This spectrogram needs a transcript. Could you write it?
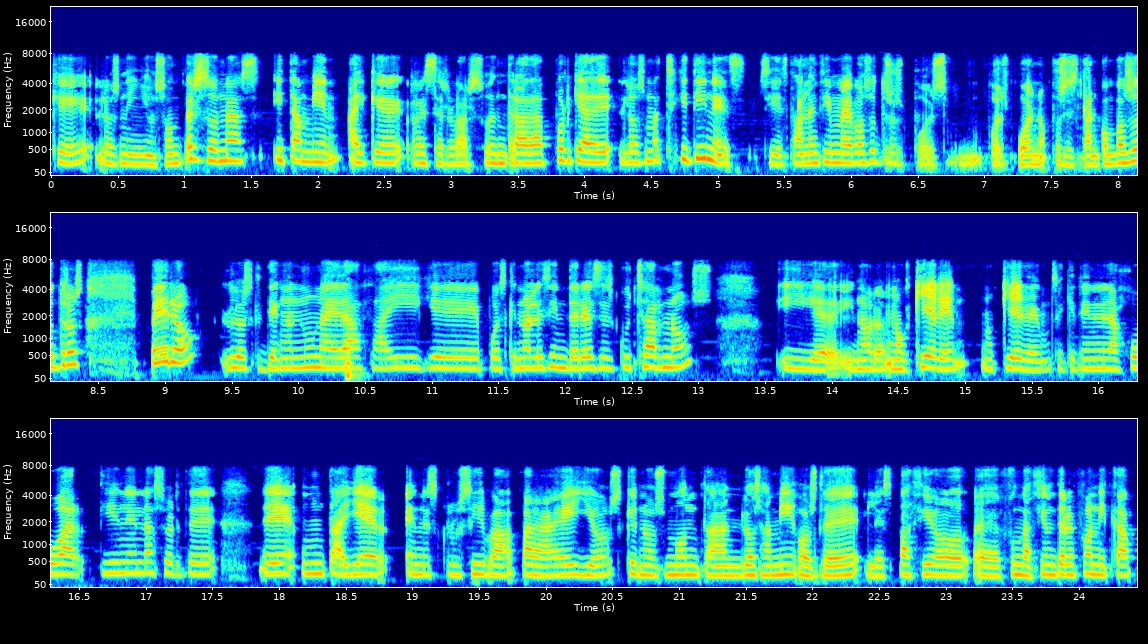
que los niños son personas y también hay que reservar su entrada porque los más chiquitines, si están encima de vosotros, pues, pues bueno, pues están con vosotros. Pero los que tengan una edad ahí que pues que no les interese escucharnos y, eh, y no, no, quieren, no quieren, se quieren ir a jugar, tienen la suerte de un taller en exclusiva para ellos que nos montan los amigos del espacio eh, Fundación Telefónica.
